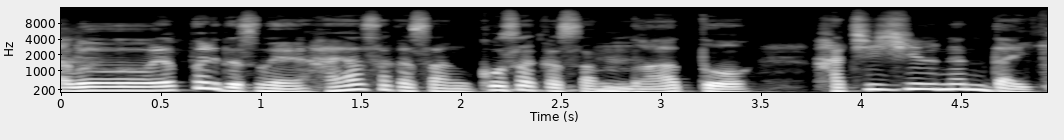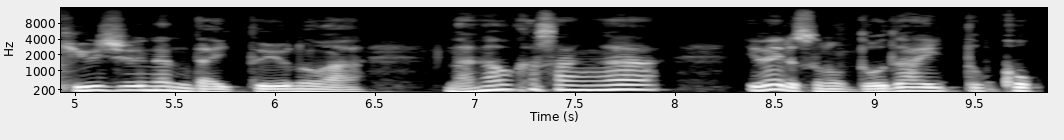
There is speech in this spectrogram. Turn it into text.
あのやっぱりですね早坂さん小坂さんの後、うん、80年代90年代というのは長岡さんがいわゆるその土台と骨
